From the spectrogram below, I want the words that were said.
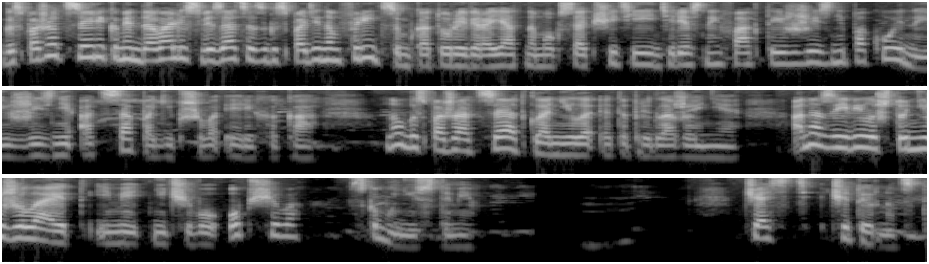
Госпожа Ц. рекомендовали связаться с господином Фрицем, который, вероятно, мог сообщить ей интересные факты из жизни покойной, из жизни отца погибшего Эриха К., но госпожа Ц. отклонила это предложение. Она заявила, что не желает иметь ничего общего с коммунистами. Часть 14.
